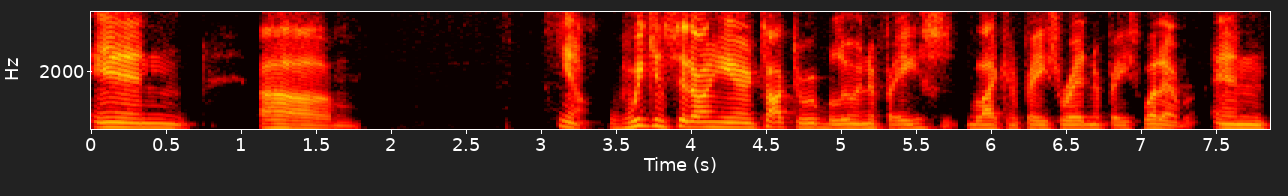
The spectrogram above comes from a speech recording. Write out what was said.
And um you know, we can sit on here and talk to her blue in the face, black in the face, red in the face, whatever, and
